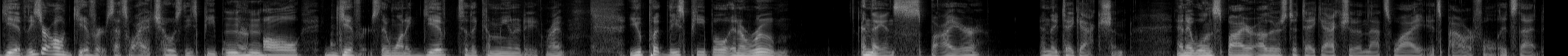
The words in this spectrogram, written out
give. These are all givers. That's why I chose these people. They're mm-hmm. all givers. They want to give to the community, right? You put these people in a room and they inspire and they take action. And it will inspire others to take action. And that's why it's powerful. It's that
